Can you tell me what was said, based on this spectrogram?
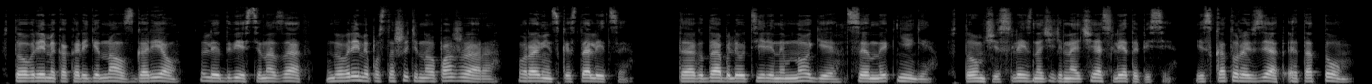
В то время как оригинал сгорел лет двести назад во время пустошительного пожара в Равинской столице. Тогда были утеряны многие ценные книги, в том числе и значительная часть летописи, из которой взят этот том.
